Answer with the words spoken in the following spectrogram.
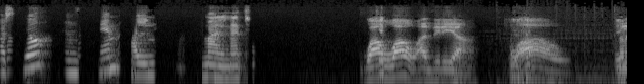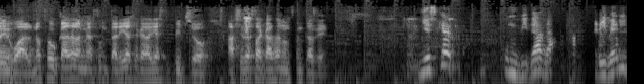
Continuació ens anem al mal, Nacho. Uau, uau, et diria. Uau. No, no, igual. No feu cas a les meves tonteries, que cada dia estic pitjor. Així d'estar a casa no em senta bé. I és que convidada a Maribel,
